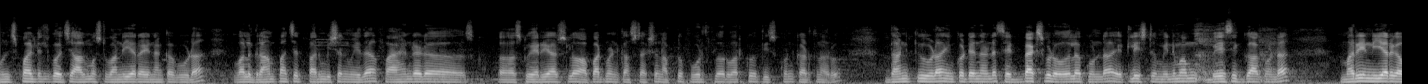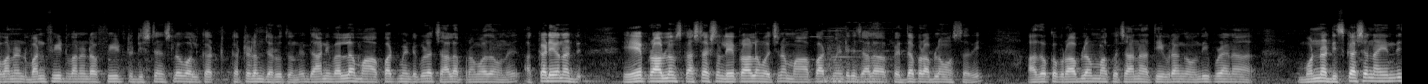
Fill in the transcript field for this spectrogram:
మున్సిపాలిటీకి వచ్చి ఆల్మోస్ట్ వన్ ఇయర్ అయినాక కూడా వాళ్ళు గ్రామ పంచాయత్ పర్మిషన్ మీద ఫైవ్ హండ్రెడ్ స్క్వేర్ యార్డ్స్లో apartment construction up to fourth floor వరకు తీసుకొని కడుతున్నారు. దానికి కూడా ఇంకోటి ఏంటంటే సెట్ బ్యాక్స్ కూడా వదలకుండా అట్లీస్ట్ మినిమం బేసిక్ కాకుండా మరీ నియర్గా one and one feet one and half feet డిస్టెన్స్లో వాళ్ళు కట్ కట్టడం జరుగుతుంది. దానివల్ల మా అపార్ట్మెంట్ కూడా చాలా ప్రమాదం ఉంది. అక్కడ ఏమైనా ఏ ప్రాబ్లమ్స్ కన్స్ట్రక్షన్లో ఏ ప్రాబ్లం వచ్చినా మా అపార్ట్మెంట్కి చాలా పెద్ద ప్రాబ్లం వస్తుంది. అదొక ప్రాబ్లం మాకు చాలా తీవ్రంగా ఉంది. ఇప్పుడైనా మొన్న డిస్కషన్ అయింది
